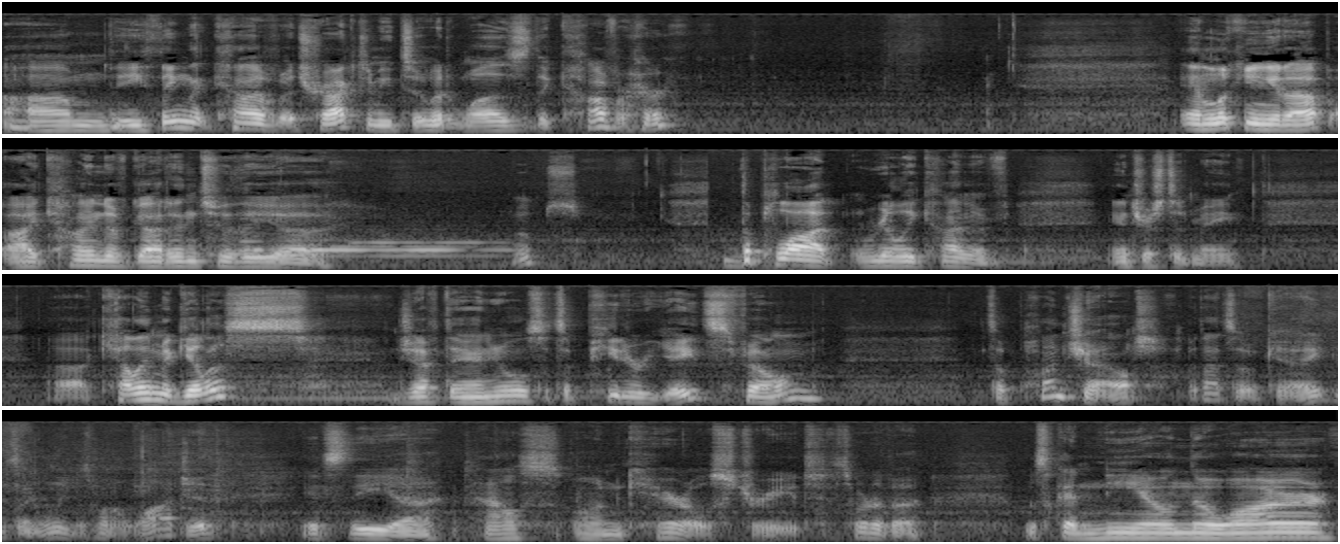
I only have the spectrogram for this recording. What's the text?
Um, the thing that kind of attracted me to it was the cover. And looking it up, I kind of got into the, uh, oops, the plot really kind of interested me. Uh, Kelly McGillis, Jeff Daniels. It's a Peter Yates film. It's a punch out, but that's okay because I really just want to watch it. It's the uh, House on Carroll Street. Sort of a looks like a neo noir,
